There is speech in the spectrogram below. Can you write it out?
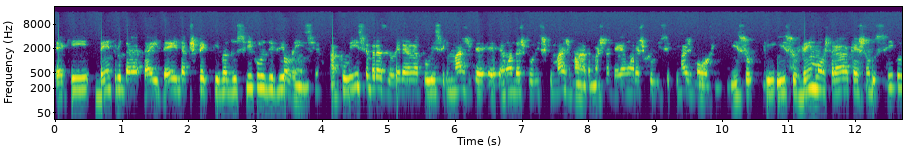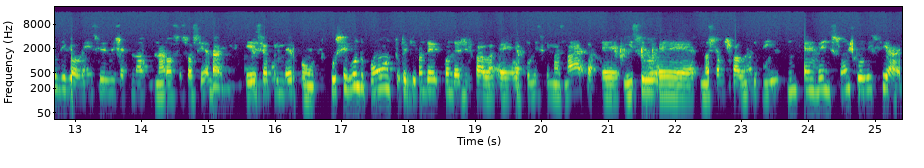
é que, dentro da, da, ideia e da perspectiva do ciclo de violência, a polícia brasileira é a polícia que mais é, é, é, uma das polícias que mais mata, mas também é uma das polícias que mais morre. Isso, isso vem mostrar a questão do ciclo de violência existente na, na nossa sociedade. Esse é o primeiro ponto. O segundo ponto é que quando, quando a gente fala é, a polícia que mais mata, é, isso é, nós estamos falando de intervenções policiais.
